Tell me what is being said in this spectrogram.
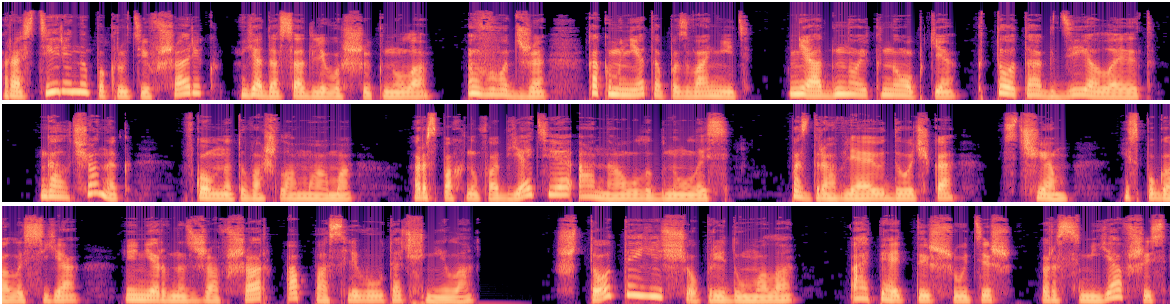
Растерянно покрутив шарик, я досадливо шикнула. «Вот же, как мне-то позвонить? Ни одной кнопки! Кто так делает?» «Голчонок?» В комнату вошла мама. Распахнув объятия, она улыбнулась. «Поздравляю, дочка!» «С чем?» — испугалась я и, нервно сжав шар, опасливо уточнила. «Что ты еще придумала?» «Опять ты шутишь!» Рассмеявшись,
